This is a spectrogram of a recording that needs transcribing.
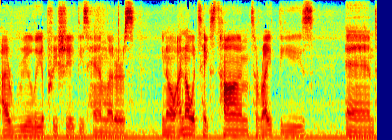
I really appreciate these hand letters you know, I know it takes time to write these, and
